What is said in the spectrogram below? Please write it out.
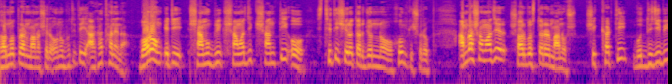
ধর্মপ্রাণ মানুষের অনুভূতিতেই আঘাত হানে না, বরং এটি সামগ্রিক সামাজিক শান্তি ও স্থিতিশীলতার জন্য হুমকি স্বরূপ আমরা সমাজের সর্বস্তরের মানুষ, শিক্ষার্থী, বুদ্ধিজীবী,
